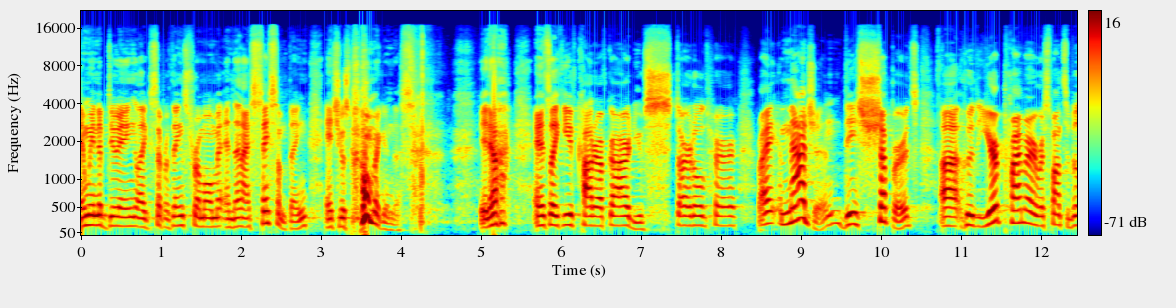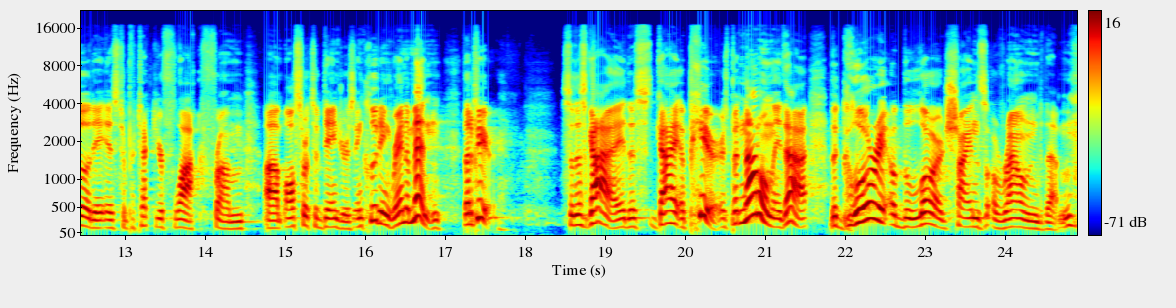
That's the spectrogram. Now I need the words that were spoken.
And we end up doing like separate things for a moment, and then I say something, and she goes, Oh my goodness. you know? And it's like you've caught her off guard, you've startled her, right? Imagine these shepherds uh, who your primary responsibility is to protect your flock from um, all sorts of dangers, including random men that appear. So this guy, this guy appears, but not only that, the glory of the Lord shines around them.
